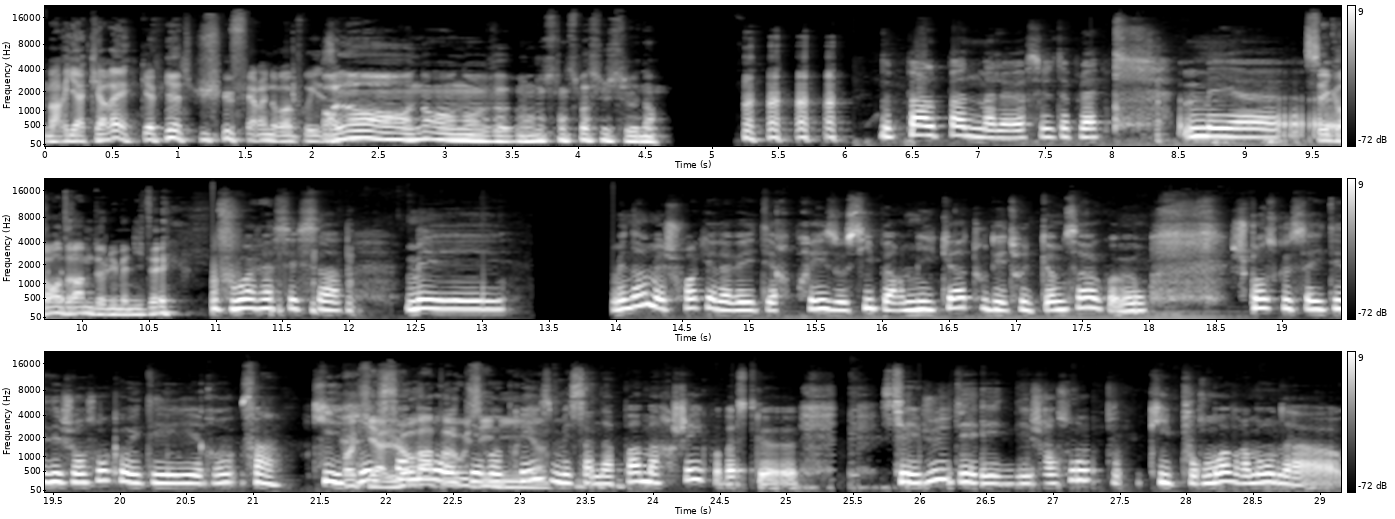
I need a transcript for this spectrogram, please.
Maria Carré, qui a bien dû faire une reprise. Oh non, non, non, on ne se lance pas sur ce, non. ne parle pas de malheur, s'il te plaît. Mais. Euh, c'est grand drame de l'humanité. Voilà, c'est ça. Mais mais non, mais je crois qu'elle avait été reprise aussi par Mika, tout des trucs comme ça, quoi. Mais bon, je pense que ça a été des chansons qui ont été, enfin, qui récemment ont été reprises, hein. mais ça n'a pas marché, quoi, parce que c'est juste des, des chansons qui, pour moi, vraiment, on a,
